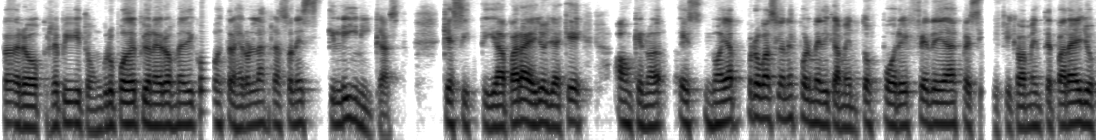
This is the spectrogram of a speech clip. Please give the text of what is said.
pero repito, un grupo de pioneros médicos trajeron las razones clínicas que existía para ello, ya que aunque no, hay aprobaciones por medicamentos por FDA específicamente para ello,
